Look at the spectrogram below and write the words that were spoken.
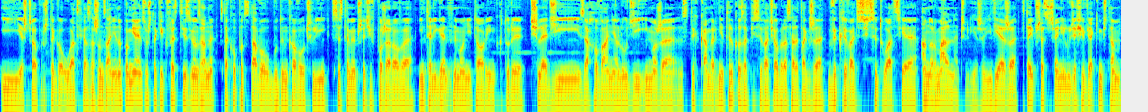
i jeszcze oprócz tego ułatwia zarządzanie. No pomijając już takie kwestie związane z taką podstawą budynkową, czyli systemy przeciwpożarowe, inteligentny monitoring, który śledzi zachowania ludzi i może z tych kamer nie tylko zapisywać obraz, ale także wykrywać sytuacje anormalne, czyli jeżeli wie, że w tej przestrzeni ludzie się w jakimś tam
